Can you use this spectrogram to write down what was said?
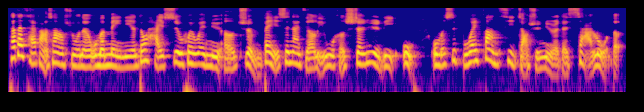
她在采访上说呢：“我们每年都还是会为女儿准备圣诞节的礼物和生日礼物，我们是不会放弃找寻女儿的下落的。”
